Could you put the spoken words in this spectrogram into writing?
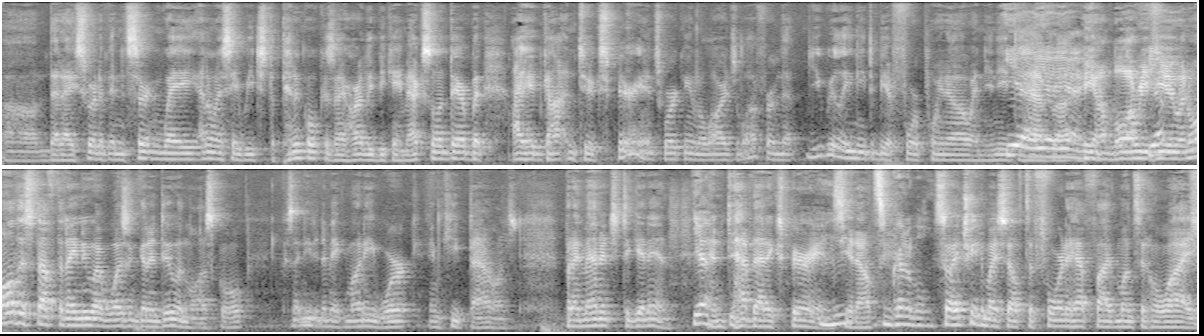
um, that I sort of, in a certain way, I don't want to say reached the pinnacle because I hardly became excellent there, but I had gotten to experience working in a large law firm that you really need to be a 4.0 and you need to have yeah, uh, yeah. be on law review and all the stuff that I knew I wasn't going to do in law school because I needed to make money, work, and keep balanced. But I managed to get in Yeah. Mm-hmm. and have that experience, you know. It's incredible. So I treated myself to four and a half, five months in Hawaii,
